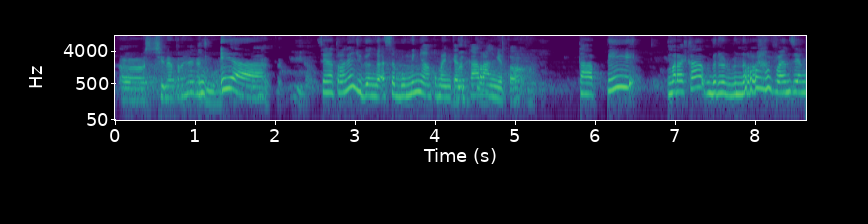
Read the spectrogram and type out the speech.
eh, sinetronnya kan juga. Iya. lama banget kan? Iya. Sinetronnya juga nggak se booming yang aku mainkan Betul. sekarang gitu. Uh-uh. Tapi mereka bener-bener fans yang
